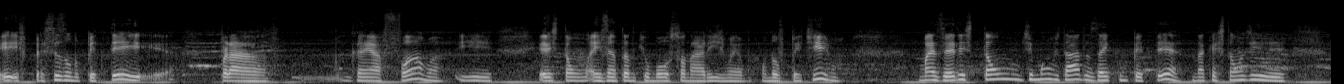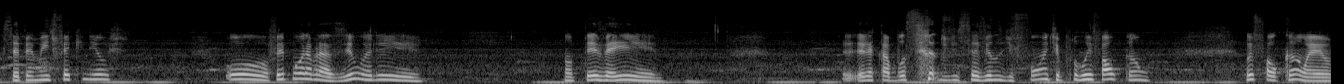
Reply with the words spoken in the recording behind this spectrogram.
eles precisam do PT para ganhar fama e eles estão inventando que o bolsonarismo é o novo petismo, mas eles estão de mãos dadas aí com o PT na questão de simplesmente fake news. O Felipe Moura Brasil, ele não teve aí. Ele acabou sendo, servindo de fonte pro Rui Falcão. Rui Falcão é.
